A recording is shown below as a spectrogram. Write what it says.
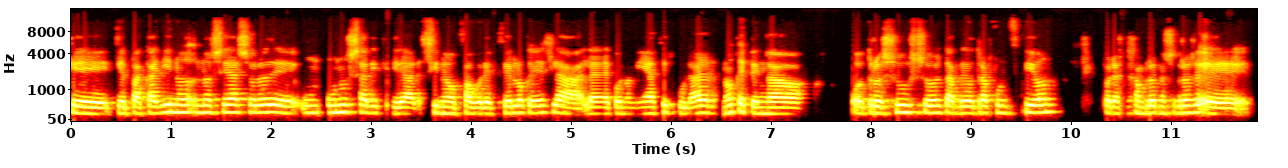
que, el packaging no, sea solo de un, usar y tirar, sino favorecer lo que es la, economía circular, ¿no? que tenga otros usos, darle otra función. Por ejemplo, nosotros eh,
